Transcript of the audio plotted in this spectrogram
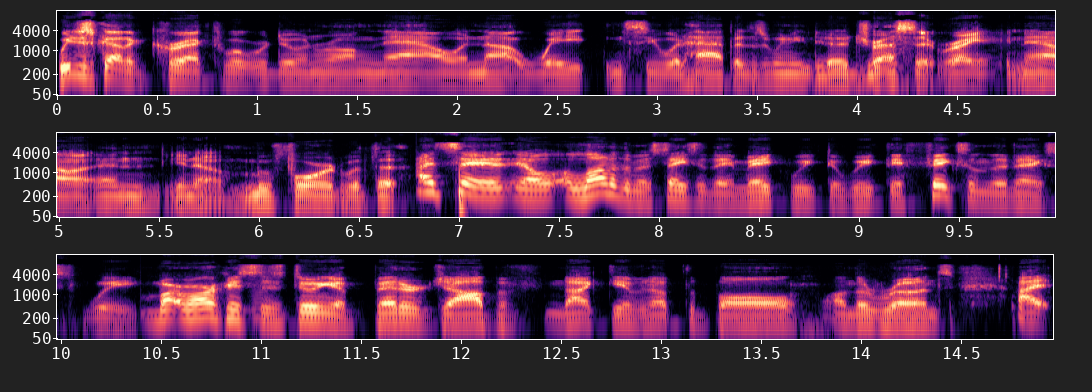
we just got to correct what we're doing wrong now and not wait and see what happens. We need to address it right now and you know move forward with it. I'd say you know a lot of the mistakes that they make week to week, they fix them the next week. Mar- Marcus is doing a better job of not giving up the ball on the runs. I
